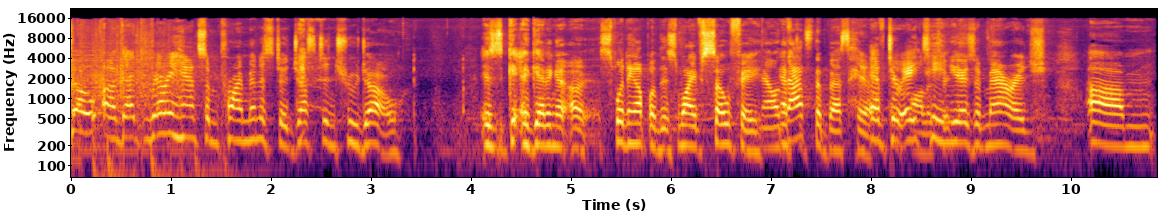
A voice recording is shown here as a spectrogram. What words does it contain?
So uh, that very handsome Prime Minister Justin Trudeau is ge- getting a, a splitting up with his wife Sophie. Now after- that's the best hair. After 18 politics. years of marriage, um,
